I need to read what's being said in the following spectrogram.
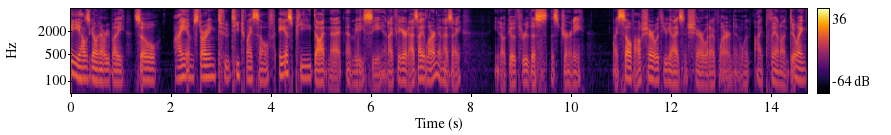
Hey, how's it going everybody? So I am starting to teach myself ASP.NET MVC and I figured as I learn and as I you know go through this this journey myself I'll share with you guys and share what I've learned and what I plan on doing.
